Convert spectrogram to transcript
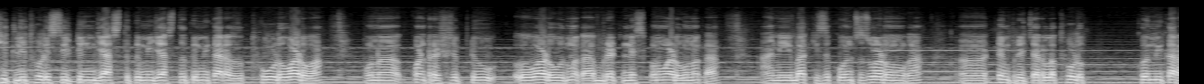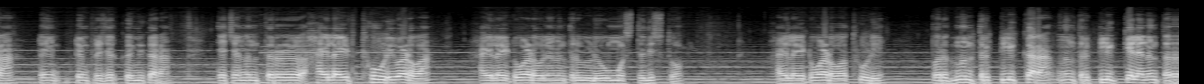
हिथली थोडी सिटिंग जास्त कमी जास्त कमी करायचं. थोडं वाढवा. पुन्हा कॉन्ट्रासेप्टिव्ह वाढवू नका. ब्राईटनेस पण वाढवू नका. आणि बाकीचं कोणचंच वाढवू नका. टेम्परेचरला थोडं कमी करा. टेम टेम्परेचर कमी करा. त्याच्यानंतर हायलाईट थोडी वाढवा. हायलाईट वाढवल्यानंतर व्हिडिओ मस्त दिसतो. हायलाईट वाढवा थोडी. परत नंतर क्लिक करा. नंतर क्लिक केल्यानंतर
